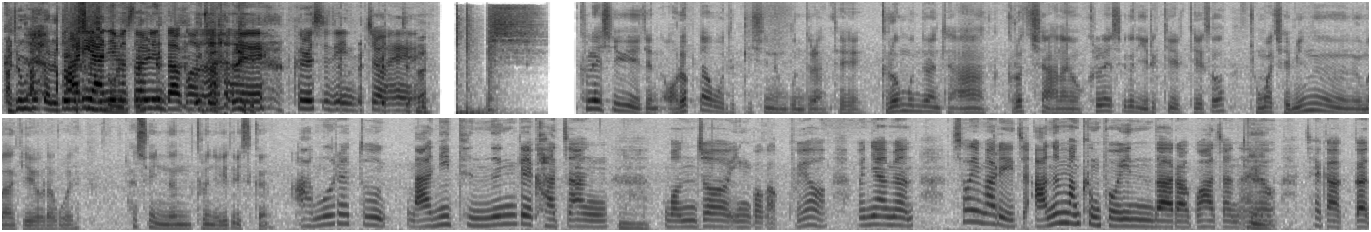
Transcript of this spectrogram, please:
그 정도까지 떨릴 수 발이 있는 아니면. 떨린다거나 예, 그럴 수도 있죠. 예. 클래식이 이제 어렵다고 느끼시는 분들한테 그런 분들한테 아 그렇지 않아요. 클래식은 이렇게 이렇게 해서 정말 재밌는 음악이에요라고 할 수 있는 그런 얘기들이 있을까요? 아무래도 많이 듣는 게 가장 음. 먼저인 것 같고요. 왜냐하면 소위 말해 이제 아는 만큼 보인다라고 하잖아요. 네. 제가 아까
